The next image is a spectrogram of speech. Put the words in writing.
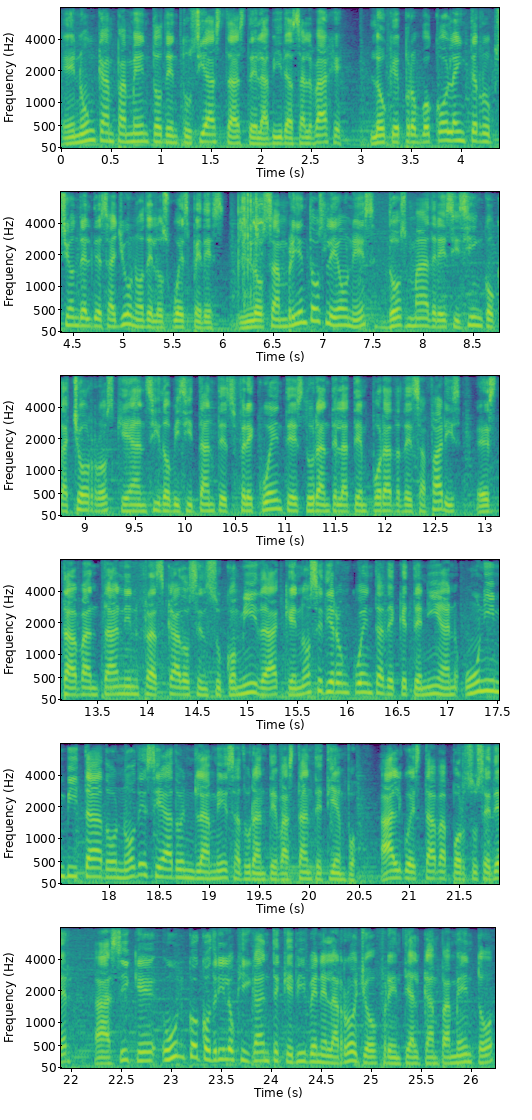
en un campamento de entusiastas de la vida salvaje, lo que provocó la interrupción del desayuno de los huéspedes. Los hambrientos leones, dos madres y cinco cachorros que han sido visitantes frecuentes durante la temporada de safaris, estaban tan enfrascados en su comida que no se dieron cuenta de que tenían un invitado no deseado en la mesa durante bastante tiempo. Algo estaba por suceder, así que un cocodrilo gigante que vive en el arroyo frente al campamento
